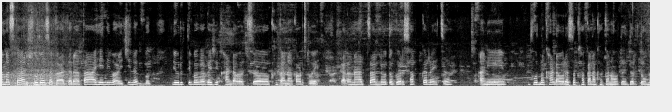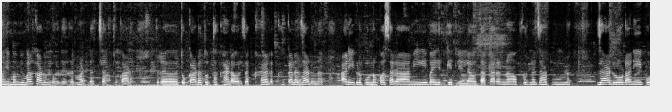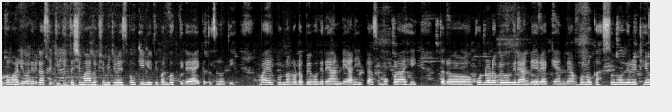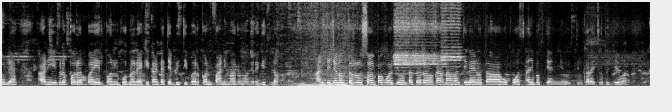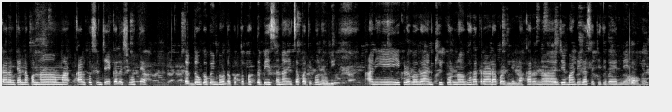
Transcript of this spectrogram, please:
नमस्कार शुभ सकाळ. तर आता आहे दिवाळीची लगबग. निवृत्ती बघा कशी खांडावरचं खकाना काढतोय. कारण आज चाललं होतं घर साफ करायचं आणि पूर्ण खांडावर असं खकाना खकाना होतोय. तर तो म्हणे मम्मी मला काढून बघू दे. तर म्हटलं चल तू काढ. तर तो काढत होता खांडावरचा खाड खकाना झाडून आणि इकडं पूर्ण पसारा आम्ही बाहेर घेतलेला होता. कारण पूर्ण झाडून झाड लोट आणि पूर्ण भांडी वगैरे घासायची ती तशी महालक्ष्मीच्या वेळेस पण केली होती पण भक्ती काही ऐकतच नव्हती. बाहेर पूर्ण डबे वगैरे आणले आणि असं मोकळं आहे. तर पूर्ण डबे वगैरे आणले रॅकी आणल्या पूर्ण घासून वगैरे ठेवल्या. आणि इकडं परत बाहेर पण पूर्ण रॅकी काढल्या त्या भीतीवर पण पाणी मारून वगैरे घेतलं. आणि त्याच्यानंतर स्वयंपाक बाकी होता तर कारण आम्हाला तिघायला होता उपवास आणि भक्ती आणि निवृत्ती करायचं होतं जेवण. कारण त्यांना पण मा कालपासूनच्या एकादशी होत्या. तर दोघं बहीण भावंडापुरतं फक्त बेसन आणि चपाती बनवली. आणि इकडं बघा आणखी पूर्ण घरात राडा पडलेला. कारण जे भांडी घासायची ती बाहेर नेली होती.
